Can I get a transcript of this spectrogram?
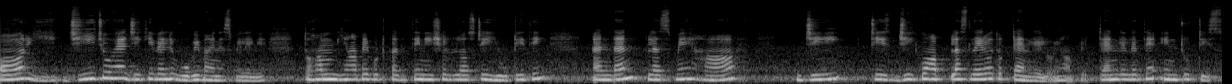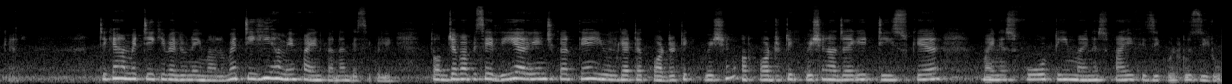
और जी जो है जी की वैल्यू वो भी माइनस में लेंगे। तो हम यहाँ पे पुट कर देते हैं इनिशियल वेलोसिटी यू टी थी एंड देन प्लस में हाफ़ जी टी जी को आप प्लस ले रहे हो तो टेन ले लो यहाँ पे। टेन ले लेते हैं इंटू टी स्क्वायर ठीक है, हमें टी की वैल्यू नहीं मालूम है टी ही हमें फाइंड करना है बेसिकली तो अब जब आप इसे रीअरेंज करते हैं you will get a quadratic equation और क्वाड्रेटिक इक्वेशन आ जाएगी T square minus four T minus five is equal to zero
